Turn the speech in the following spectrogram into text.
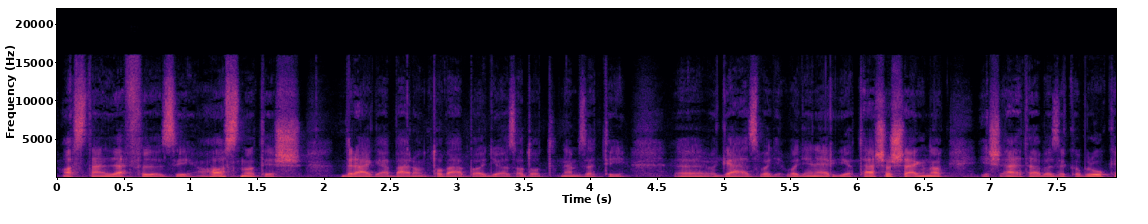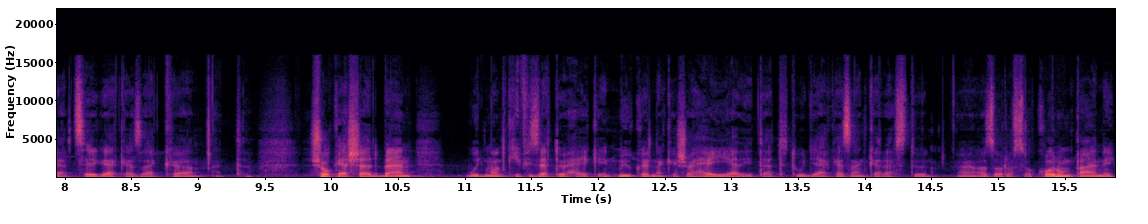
aztán lefölözi a hasznot, és drágább áron továbbadja az adott nemzeti gáz vagy, vagy energiatársaságnak, és általában ezek a broker cégek, ezek hát sok esetben úgymond kifizető helyként működnek, és a helyi elitet tudják ezen keresztül az oroszok korrumpálni.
